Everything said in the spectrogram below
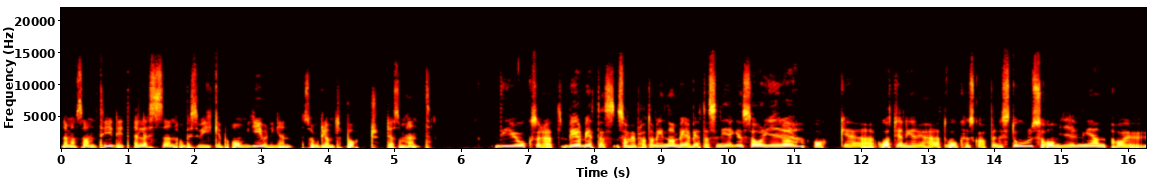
när man samtidigt är ledsen och besviken på omgivningen som glömt bort det som hänt? Det är ju också det här att bearbetas, som vi pratade om innan, bearbeta sin egen sorg i det. Och eh, återigen är det här att okunskapen är stor, så omgivningen har, ju,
